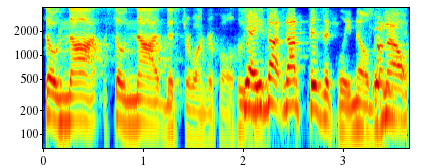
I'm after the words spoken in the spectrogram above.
So not, so not Mr. Wonderful. Who's yeah, he's he? not not physically, no, so but now, he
